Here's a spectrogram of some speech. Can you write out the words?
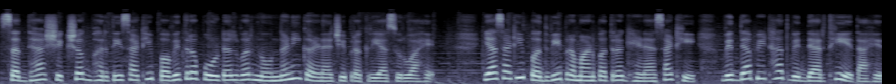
सध्या शिक्षक भरतीसाठी पवित्र पोर्टलवर नोंदणी करण्याची प्रक्रिया सुरू आहे. यासाठी पदवी प्रमाणपत्र घेण्यासाठी विद्यापीठात विद्यार्थी येत आहेत.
